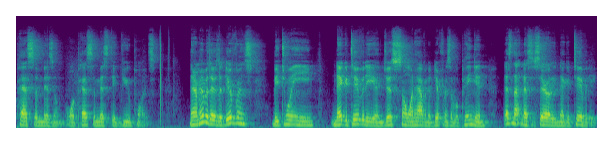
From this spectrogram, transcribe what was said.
pessimism or pessimistic viewpoints. Now, remember, there's a difference between negativity and just someone having a difference of opinion, that's not necessarily negativity.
